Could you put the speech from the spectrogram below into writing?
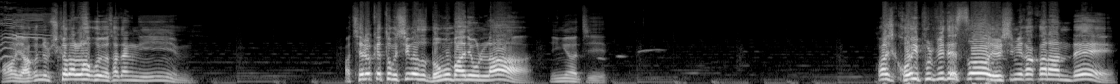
아 야근 좀 시켜달라고요 사장님. 아 체력 계통 식어서 너무 많이 올라. 잉여짓. 아씨 거의 불패됐어. 열심히 깎아놨는데.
